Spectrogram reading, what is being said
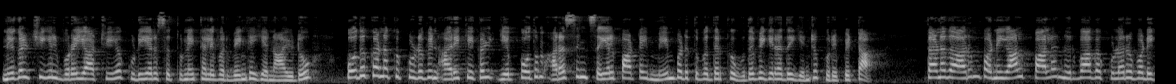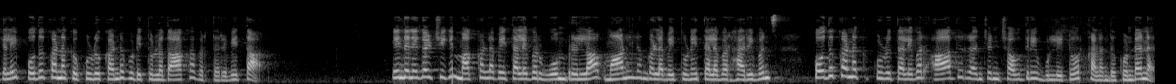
நிகழ்ச்சியில் உரையாற்றிய குடியரசு துணைத் தலைவர் வெங்கையா நாயுடு பொது கணக்கு குழுவின் அறிக்கைகள் எப்போதும் அரசின் செயல்பாட்டை மேம்படுத்துவதற்கு உதவுகிறது என்று குறிப்பிட்டார். தனது அரும்பணியால் பல நிர்வாக குளறுபடிகளை பொது கணக்கு குழு கண்டுபிடித்துள்ளதாக அவர் தெரிவித்தார். இந்த நிகழ்ச்சியில் மக்களவைத் தலைவர் ஓம் பிர்லா மாநிலங்களவை துணைத் தலைவர் ஹரிவன்ஸ் பொது கணக்கு குழு தலைவர் ஆதிர் ரஞ்சன் சௌத்ரி உள்ளிட்டோர் கலந்து கொண்டனா்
